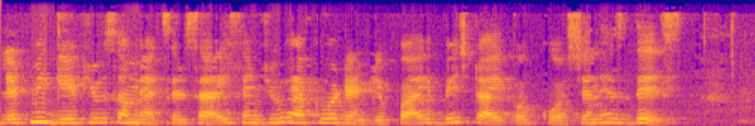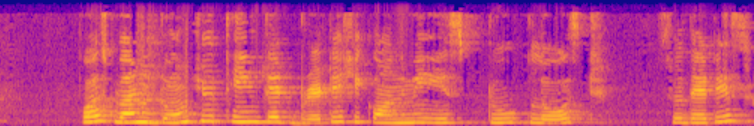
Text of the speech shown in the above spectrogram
let me give you some exercise and you have to identify which type of question is this. First one, don't you think that British economy is too closed? So that is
